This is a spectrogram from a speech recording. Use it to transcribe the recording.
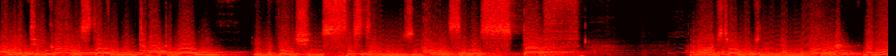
I want to take all the stuff we've been talking about in innovation systems and all this other stuff, and I want to start looking in the mirror. Now, you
